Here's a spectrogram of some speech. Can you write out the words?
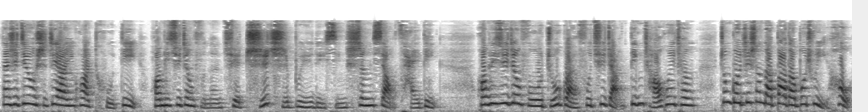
但是就是这样一块土地，黄陂区政府呢，却迟迟不予履行生效裁定。黄陂区政府主管副区长丁朝辉称，中国之声的报道播出以后，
